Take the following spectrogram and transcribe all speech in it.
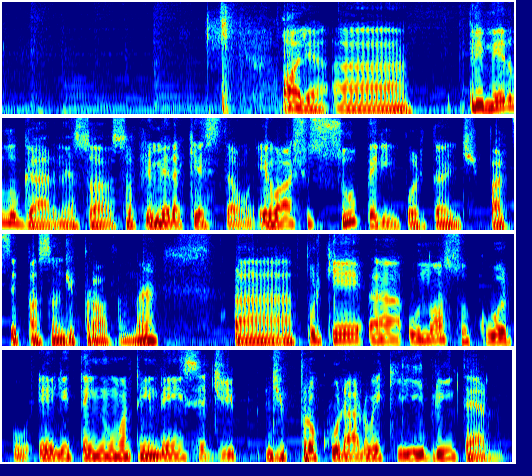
Olha, a primeiro lugar, né, sua, sua primeira questão, eu acho super importante participação de prova, né? Uh, porque uh, o nosso corpo ele tem uma tendência de, de procurar o equilíbrio interno.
